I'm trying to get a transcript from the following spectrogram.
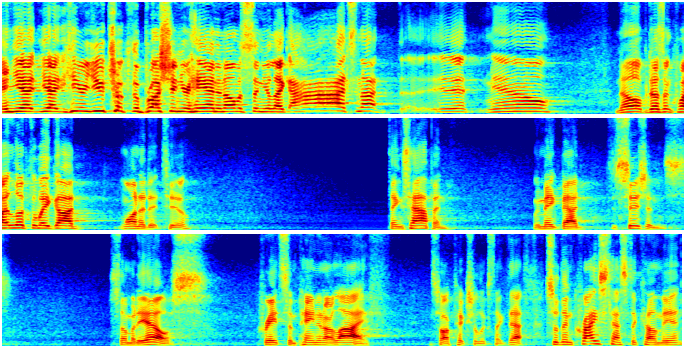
and yet, yet, here you took the brush in your hand, and all of a sudden you're like, ah, it's not, it, you know. No, it doesn't quite look the way God wanted it to. Things happen. We make bad decisions. Somebody else creates some pain in our life. So our picture looks like that. So then Christ has to come in.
